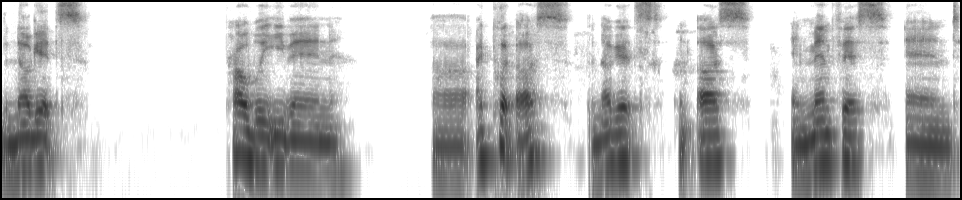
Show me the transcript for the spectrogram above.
the Nuggets, probably even uh I put us, the Nuggets and us and Memphis and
